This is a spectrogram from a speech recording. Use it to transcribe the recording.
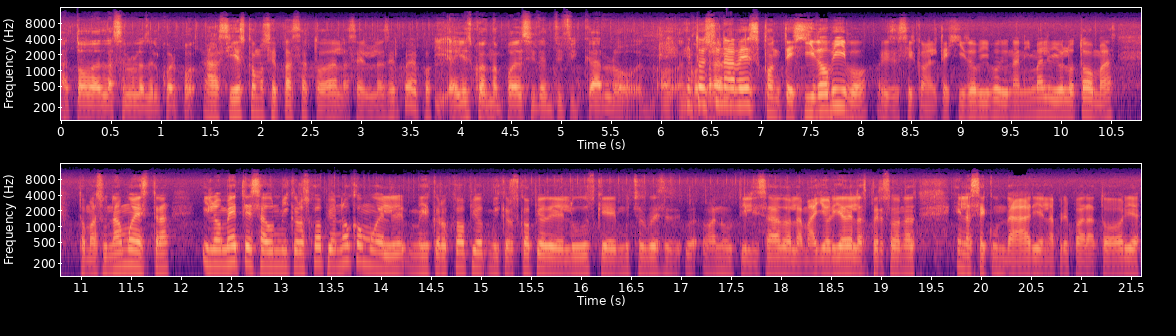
a todas las células del cuerpo. Así es como se pasa a todas las células del cuerpo. Y ahí es cuando puedes identificarlo. entonces, una vez con tejido vivo, es decir, con el tejido vivo de un animal vivo, lo tomas, tomas una muestra y lo metes a un microscopio, no como el microscopio, microscopio de luz que muchas veces han utilizado la mayoría de las personas en la secundaria, en la preparatoria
